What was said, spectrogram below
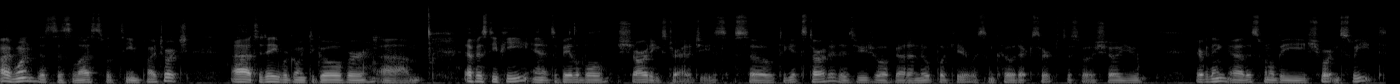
Hi everyone, this is Les with Team PyTorch. Uh, today we're going to go over um, FSDP and its available sharding strategies. So to get started, as usual, I've got a notebook here with some code excerpts to sort of show you everything. Uh, this one will be short and sweet,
